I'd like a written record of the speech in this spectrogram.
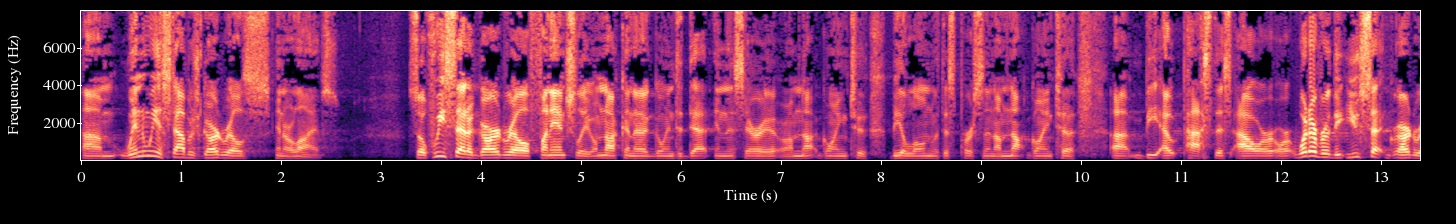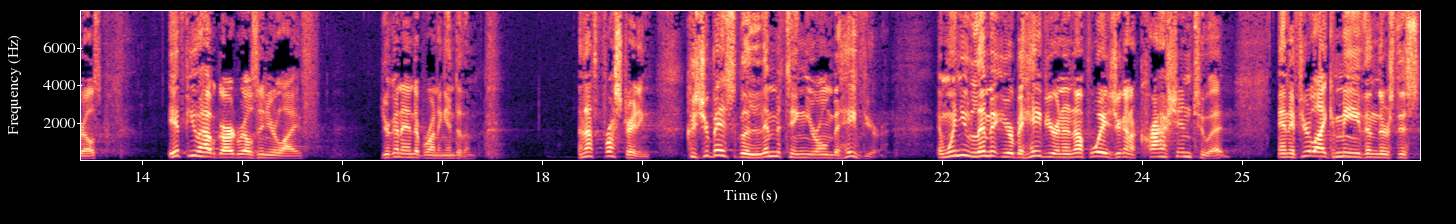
um, when we establish guardrails in our lives, so if we set a guardrail financially, I'm not going to go into debt in this area, or I'm not going to be alone with this person, I'm not going to uh, be out past this hour, or whatever that you set guardrails. If you have guardrails in your life, you're going to end up running into them. And that's frustrating because you're basically limiting your own behavior. And when you limit your behavior in enough ways, you're going to crash into it And if you're like me, then there's this,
